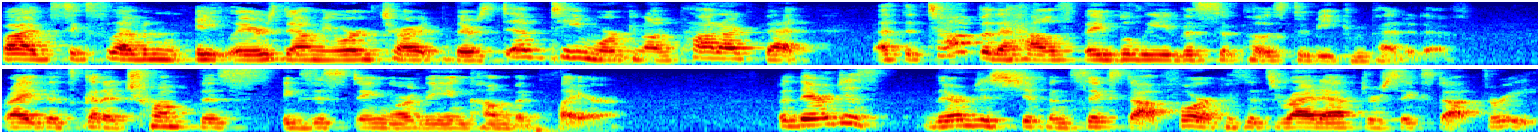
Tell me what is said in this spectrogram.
Five, six, seven, eight layers down the org chart, there's dev team working on product that at the top of the house they believe is supposed to be competitive, right? That's going to trump this existing or the incumbent player. But they're just they're just shipping 6.4 because it's right after 6.3.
